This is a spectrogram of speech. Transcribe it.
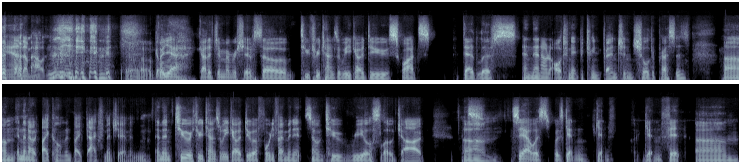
and i'm out uh, but on. yeah got a gym membership so two three times a week i would do squats deadlifts and then i would alternate between bench and shoulder presses um, and then I would bike home and bike back from the gym. And, and then two or three times a week, I would do a 45 minute zone two real slow jog. Um, so yeah, I was, was getting, getting, getting fit. Um,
